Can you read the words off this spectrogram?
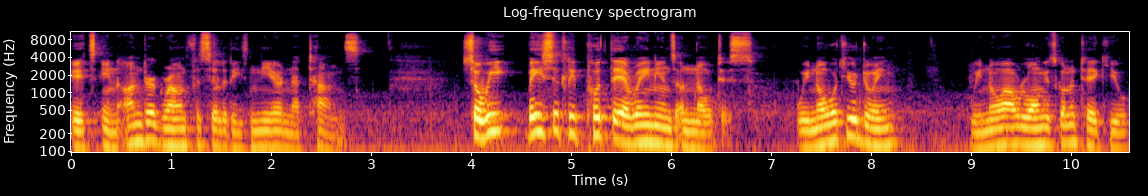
It's in underground facilities near Natanz. So we basically put the Iranians on notice. We know what you're doing. We know how long it's going to take you.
